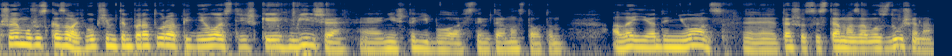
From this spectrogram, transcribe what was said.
Що я можу сказати? В общем, температура піднялась трішки більше, е, ніж тоді була з тим термостатом. Але є один нюанс: е, те, що система завоздушена.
